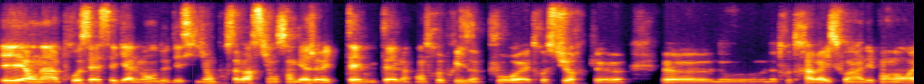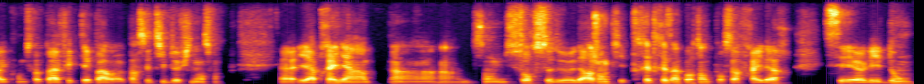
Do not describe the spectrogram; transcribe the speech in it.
et on a un process également de décision pour savoir si on s'engage avec telle ou telle entreprise pour être sûr que notre travail soit indépendant et qu'on ne soit pas affecté par ce type de financement. Euh, et après, il y a une source d'argent qui est très, très importante pour Surfrider, c'est euh, les dons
